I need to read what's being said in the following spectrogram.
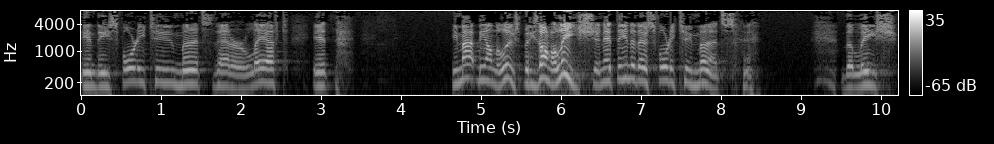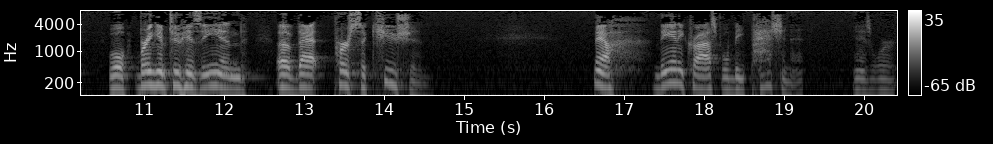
in these 42 months that are left. It, he might be on the loose, but he's on a leash. And at the end of those 42 months, the leash will bring him to his end of that persecution. Now, the Antichrist will be passionate in his work.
